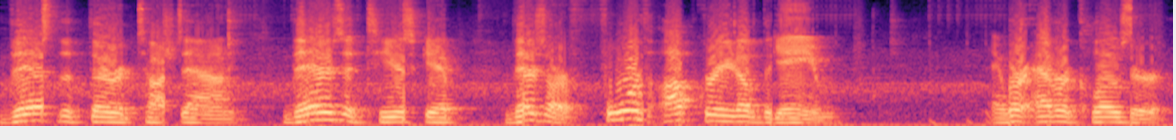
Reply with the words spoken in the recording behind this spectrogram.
There's the third touchdown. There's a tier skip. There's our fourth upgrade of the game. And we're ever closer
